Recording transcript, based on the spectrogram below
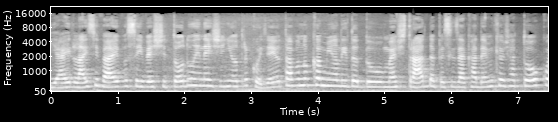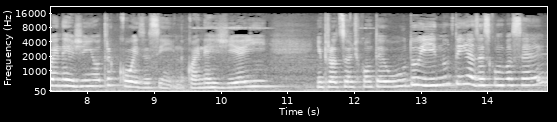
E aí lá se vai você investir toda a energia em outra coisa. E aí eu tava no caminho ali do, do, mestrado, da pesquisa acadêmica, eu já tô com a energia em outra coisa, assim, com a energia em, em produção de conteúdo e não tem às vezes como você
